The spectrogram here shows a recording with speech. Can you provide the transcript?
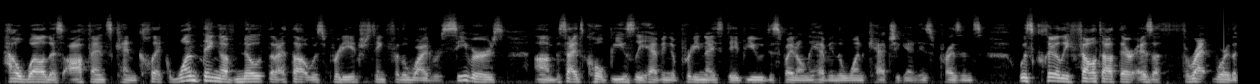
how well this offense can click. One thing of note that I thought was pretty interesting for the wide receivers, um, besides Cole Beasley having a pretty nice debut despite only having the one catch again, his presence was clearly felt out there as a threat where they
